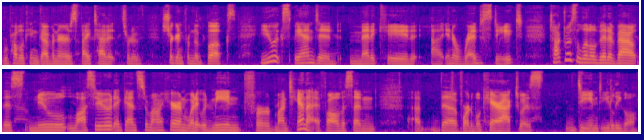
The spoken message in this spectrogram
Republican governors fight to have it sort of stricken from the books. You expanded Medicaid uh, in a red state. Talk to us a little bit about this new lawsuit against Obamacare and what it would mean for Montana if all of a sudden uh, the Affordable Care Act was deemed illegal.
